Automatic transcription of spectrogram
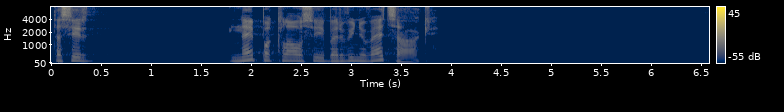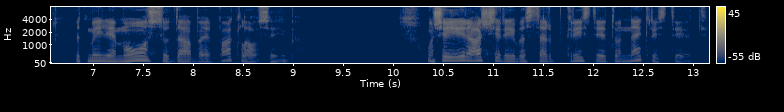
Tas ir nepaklausība ar viņu vecāki. Bet, mīļie, mūsu daba ir paklausība. Un šī ir atšķirība starp kristieti un nekristieti.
